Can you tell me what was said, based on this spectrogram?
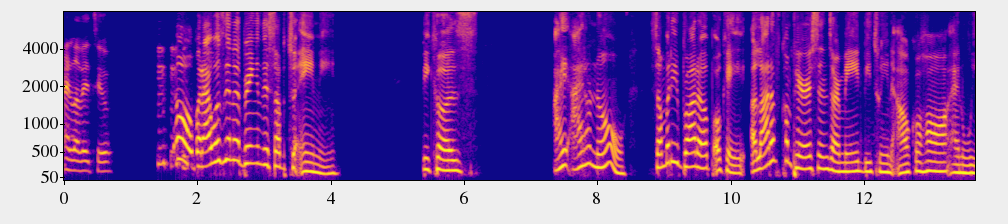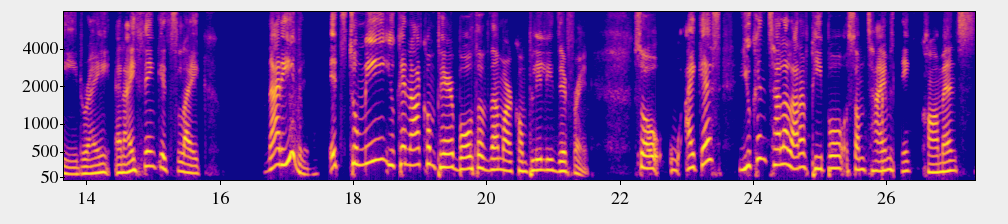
I love it too. no, but I was gonna bring this up to Amy because I I don't know. Somebody brought up okay, a lot of comparisons are made between alcohol and weed, right? And I think it's like not even. It's to me, you cannot compare both of them are completely different. So I guess you can tell a lot of people sometimes make comments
